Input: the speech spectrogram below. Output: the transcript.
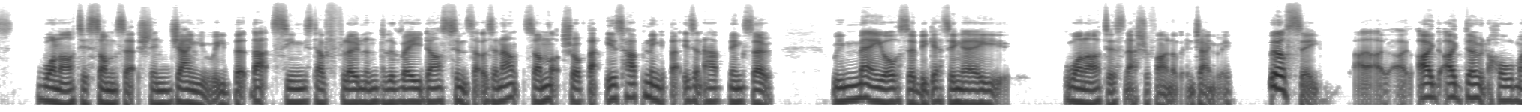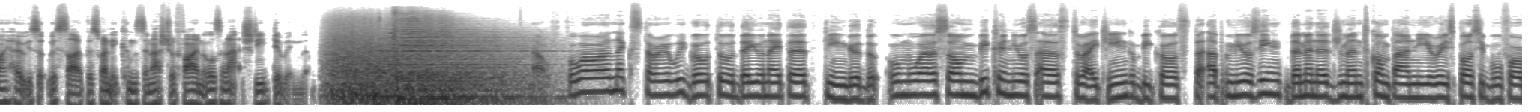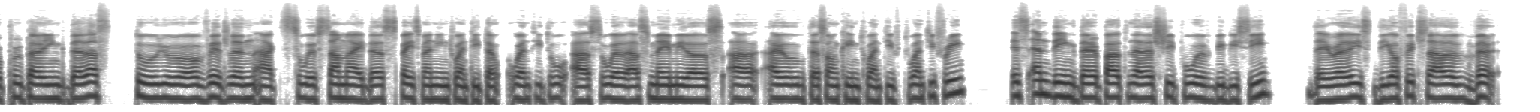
one artist song section in January, but that seems to have flown under the radar since that was announced. So I'm not sure if that is happening, if that isn't happening. So we may also be getting a one artist national final in January. We'll see. I, I, I don't hold my hopes up with Cyprus when it comes to national finals and actually doing them. Now, for our next story, we go to the United Kingdom, where some big news are striking because the TAP the management company responsible for preparing the last two Eurovision acts with Sam Ryder's Spaceman in 2022, as well as Mae Muller's uh, I Wrote Song in 2023, is ending their partnership with BBC. They released the official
